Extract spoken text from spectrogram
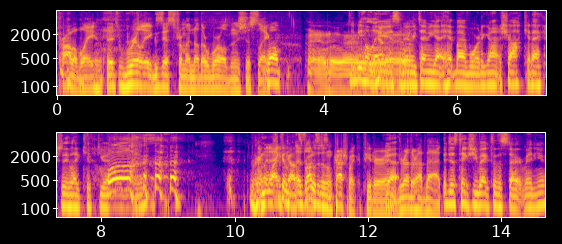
probably it really exists from another world and it's just like well, It'd be hilarious if every time you got hit by a Vortigaunt shock, it actually like kicked you out. Of the game. I mean, I can, as long as it doesn't crash my computer, Yeah. I'd rather have that. It just takes you back to the start menu.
